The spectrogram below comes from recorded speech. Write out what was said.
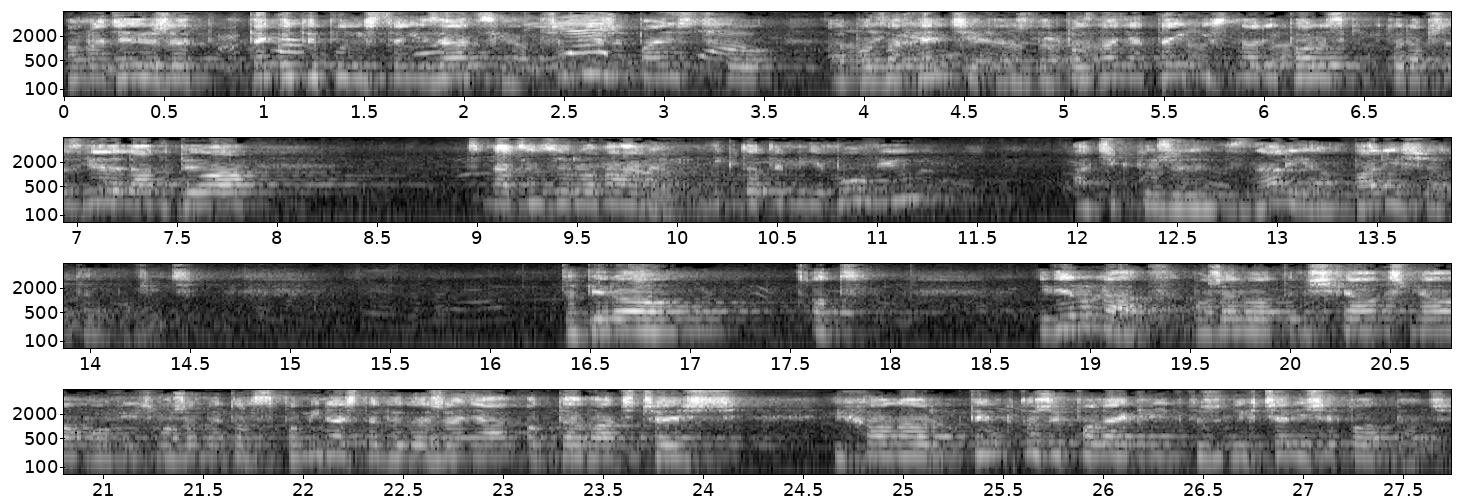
Mam nadzieję, że tego typu inscenizacja przybliży Państwu albo zachęci też do poznania tej historii Polski, która przez wiele lat była nacenzurowana. Nikt o tym nie mówił, a ci, którzy znali ją, bali się o tym mówić. Dopiero od niewielu lat możemy o tym śmia- śmiało mówić, możemy to wspominać, te wydarzenia, oddawać cześć i honor tym, którzy polegli, którzy nie chcieli się poddać.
